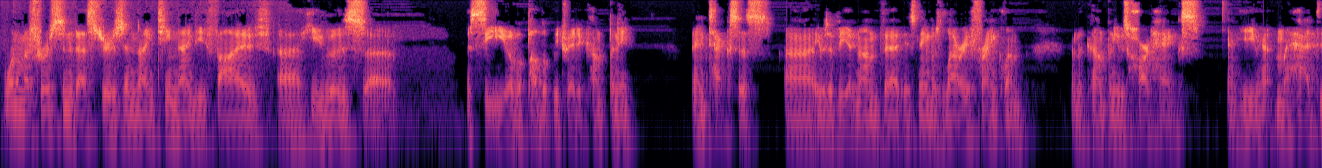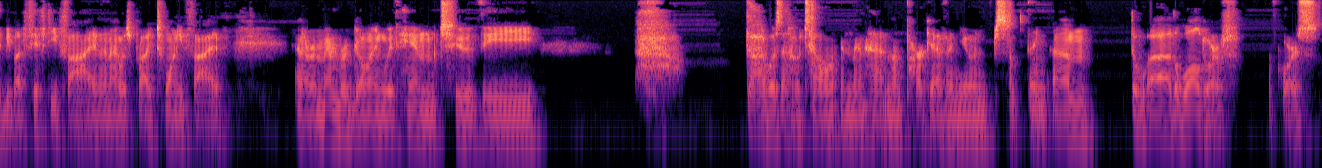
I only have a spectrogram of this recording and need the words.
One of my first investors in 1995, uh, he was uh, the CEO of a publicly traded company in Texas. Uh, he was a Vietnam vet. His name was Larry Franklin, and the company was Harte-Hanks. And he had to be about 55, and I was probably 25. And I remember going with him to the God, was that hotel in Manhattan on Park Avenue and something? Um, the uh, the Waldorf, of course,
